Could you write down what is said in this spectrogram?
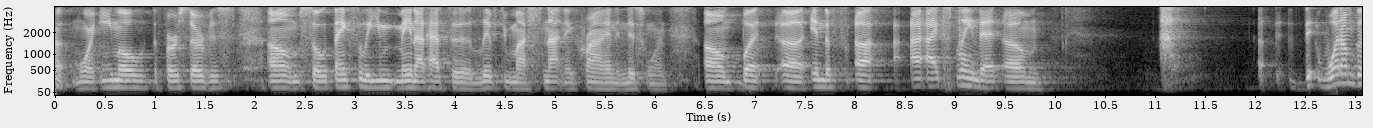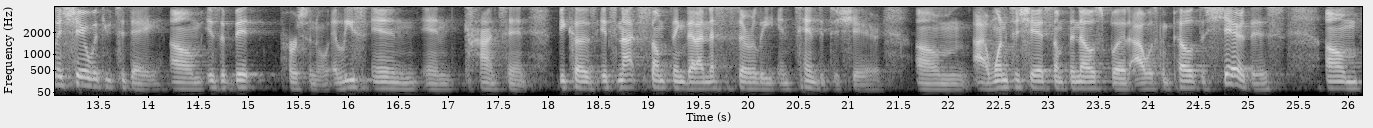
more emo the first service. Um, so thankfully, you may not have to live through my snotting and crying in this one. Um, but uh, in the, uh, I, I, explained that um, th- what I'm going to share with you today um, is a bit personal, at least in, in content, because it's not something that I necessarily intended to share. Um, I wanted to share something else, but I was compelled to share this. Um,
